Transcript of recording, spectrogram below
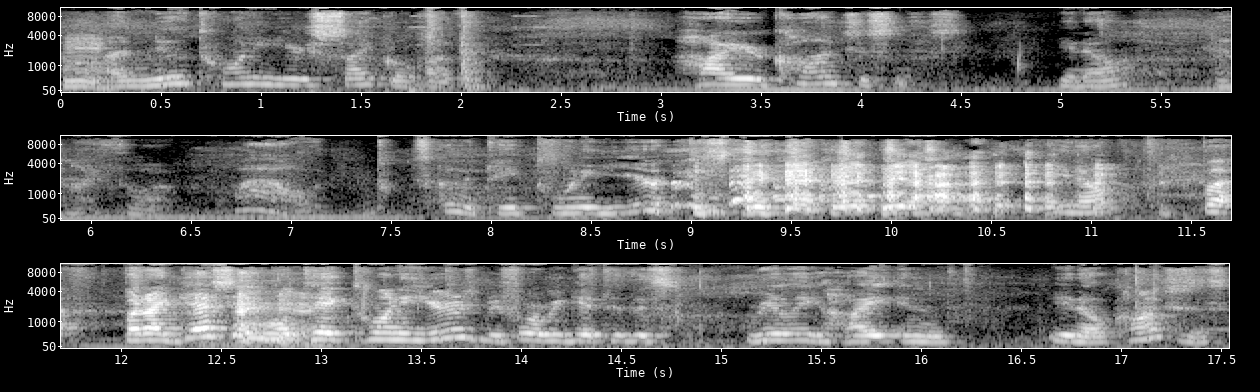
Hmm. a new twenty-year cycle of higher consciousness, you know. And I thought, wow, it's going to take twenty years. yeah. you know but but i guess it will take 20 years before we get to this really heightened you know consciousness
